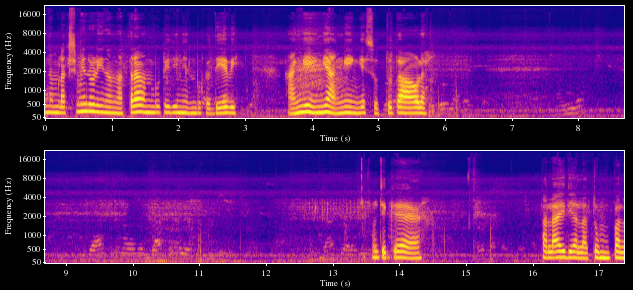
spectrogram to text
ನಮ್ಮ ಲಕ್ಷ್ಮೀ ನೋಡಿ ನನ್ನ ಹತ್ರ ಬಂದ್ಬಿಟ್ಟಿದ್ದೀನಿ ಅಂದ್ಬಿಟ್ಟು, ದೇವಿ. ಹಂಗೆ ಹಿಂಗೆ ಹಂಗೆ ಹಿಂಗೆ ಸುತ್ತುತ್ತಾ ಅವಳೆ. ಇದಕ್ಕೆ ಫಲ ಇದೆಯಲ್ಲ, ತುಂಬ ಫಲ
